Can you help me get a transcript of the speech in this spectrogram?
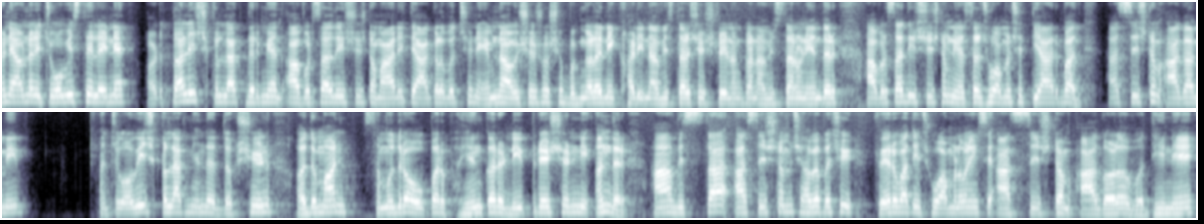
અને આવનારી ચોવીસથી લઈને અડતાલીસ કલાક દરમિયાન આ વરસાદી સિસ્ટમ આ રીતે આગળ વધશે ને એમના અવશેષો છે બંગાળની ખાડીના વિસ્તાર છે, શ્રીલંકાના વિસ્તારોની અંદર આ વરસાદી સિસ્ટમની અસર જોવા મળશે. ત્યારબાદ આ સિસ્ટમ આગામી ચોવીસ કલાકની અંદર દક્ષિણ અદમાન સમુદ્ર ઉપર ભયંકર ડિપ્રેશનની અંદર આ વિસ્તાર આ સિસ્ટમ છે. હવે પછી ફેરવાતી જોવા મળવાની છે. આ સિસ્ટમ આગળ વધીને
